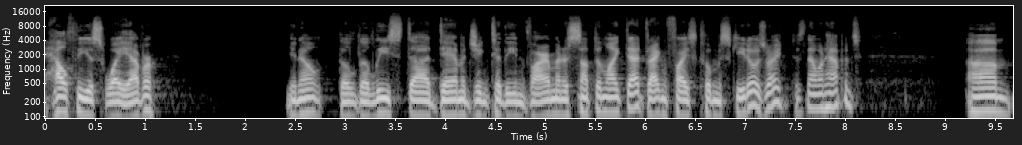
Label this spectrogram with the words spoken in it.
healthiest way ever? You know, the, the least uh, damaging to the environment or something like that. Dragonflies kill mosquitoes, right? Isn't that what happens? Um,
